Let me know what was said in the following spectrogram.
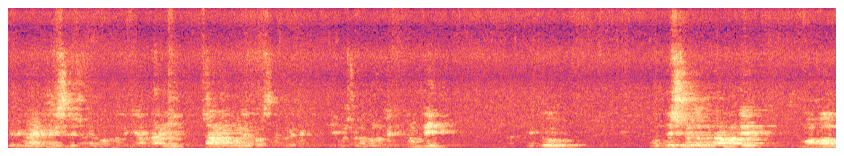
বিভিন্ন অ্যাডমিনিস্ট্রেশনের পক্ষ থেকে আমরা এই চারা রোপণের ব্যবস্থা করে থাকি। এই বছরও কোনো ব্যতিক্রম নেই। কিন্তু উদ্দেশ্য যতটা আমাদের মহৎ,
